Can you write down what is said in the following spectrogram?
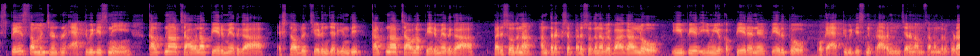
స్పేస్ సంబంధించినటువంటి యాక్టివిటీస్ని కల్పనా చావ్లా పేరు మీదుగా ఎస్టాబ్లిష్ చేయడం జరిగింది. కల్పనా చావ్లా పేరు మీదుగా పరిశోధన అంతరిక్ష పరిశోధన విభాగాల్లో ఈ పేరు ఈమె యొక్క పేరు అనే పేరుతో ఒక యాక్టివిటీస్ని ప్రారంభించారని అంశాన్ని అందరూ కూడా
